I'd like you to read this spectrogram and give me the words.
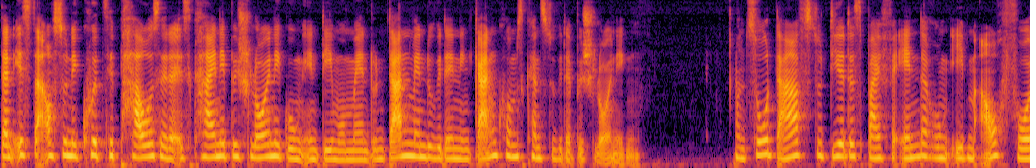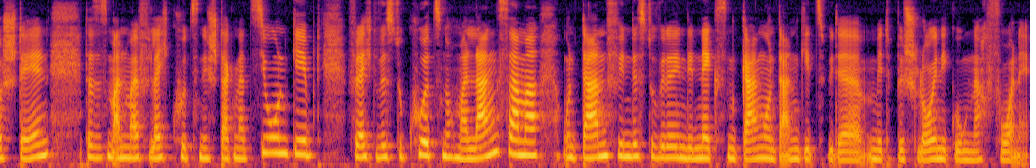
dann ist da auch so eine kurze Pause, da ist keine Beschleunigung in dem Moment. Und dann, wenn du wieder in den Gang kommst, kannst du wieder beschleunigen. Und so darfst du dir das bei Veränderung eben auch vorstellen, dass es manchmal vielleicht kurz eine Stagnation gibt, vielleicht wirst du kurz nochmal langsamer und dann findest du wieder in den nächsten Gang und dann geht es wieder mit Beschleunigung nach vorne.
